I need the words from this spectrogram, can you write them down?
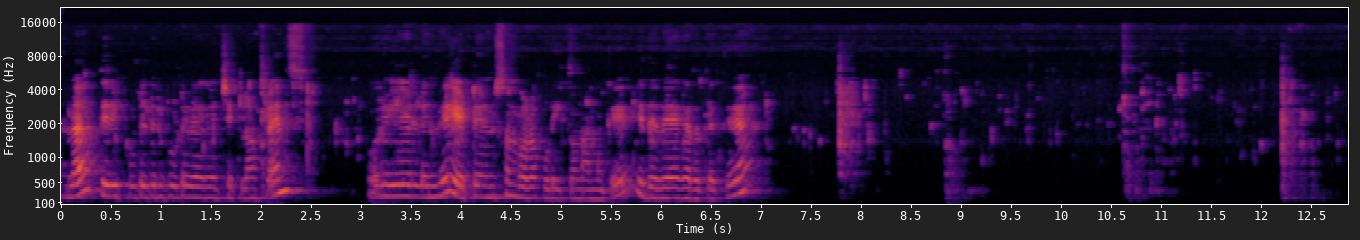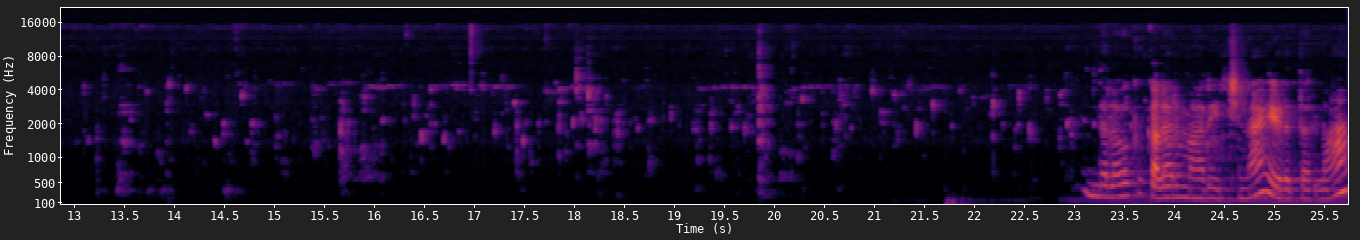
நல்லா திருப்பி விட்டு திருப்பி விட்டு வேக வச்சுக்கலாம் ஃப்ரெண்ட்ஸ் ஒரு ஏழுலேருந்து எட்டு நிமிஷம் போல் பிடிக்கும் நமக்கு இது வேகிறதுக்கு. இந்த அளவுக்கு கலர் மாறிடுச்சுன்னா எடுத்துடலாம்.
